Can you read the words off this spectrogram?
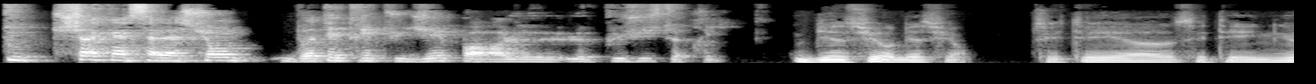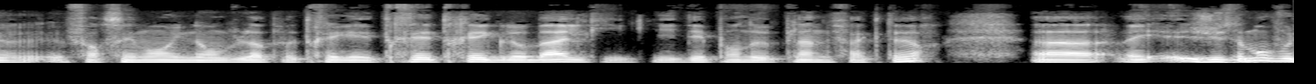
toute, chaque installation doit être étudiée pour avoir le, le plus juste prix. Bien sûr, bien sûr. C'était euh, c'était une forcément une enveloppe très très très globale qui, qui dépend de plein de facteurs. Euh, justement, vous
